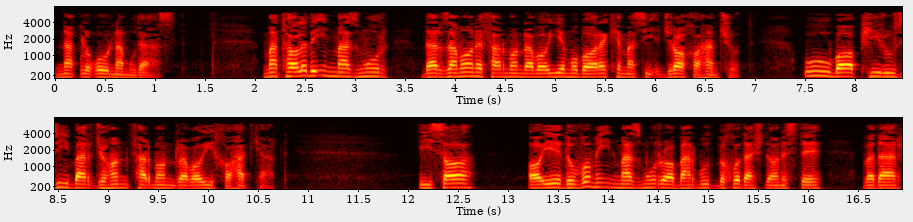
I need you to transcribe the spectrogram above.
نقل قول نموده است. مطالب این مزمور در زمان فرمانروایی مبارک مسیح اجرا خواهند شد. او با پیروزی بر جهان فرمان روایی خواهد کرد. عیسی آیه دوم این مزمور را مربوط به خودش دانسته و در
